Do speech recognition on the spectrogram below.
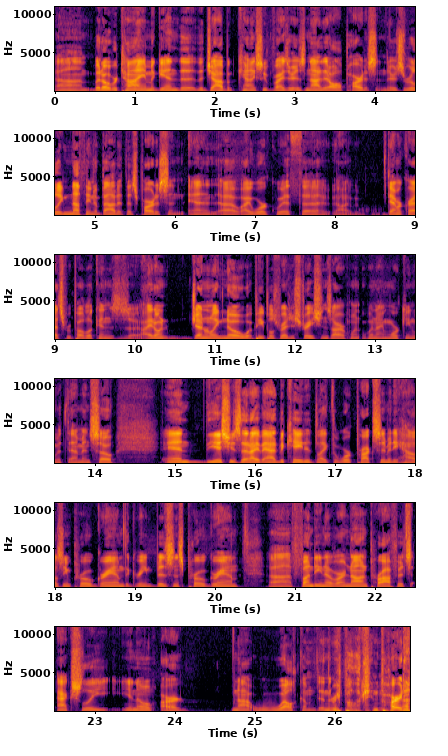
Um, but over time, again, the, the job of county supervisor is not at all partisan. There's really nothing about it that's partisan. And uh, I work with uh, uh, Democrats, Republicans. Uh, I don't generally know what people's registrations are when, when I'm working with them. And so, and the issues that I've advocated, like the work proximity housing program, the green business program, uh, funding of our nonprofits, actually, you know, are not welcomed in the Republican Party.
